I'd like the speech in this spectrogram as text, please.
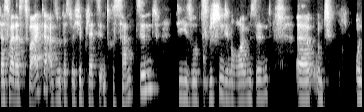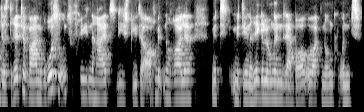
Das war das Zweite, also dass solche Plätze interessant sind, die so zwischen den Räumen sind. Äh, und und das dritte war eine große Unzufriedenheit, die spielte auch mit einer Rolle mit, mit den Regelungen der Bauordnung und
